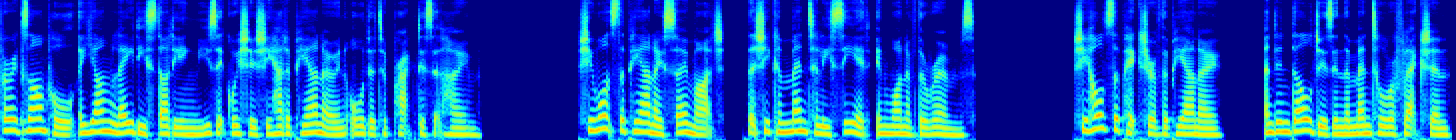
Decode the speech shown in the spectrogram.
For example, a young lady studying music wishes she had a piano in order to practice at home. She wants the piano so much that she can mentally see it in one of the rooms. She holds the picture of the piano and indulges in the mental reflection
